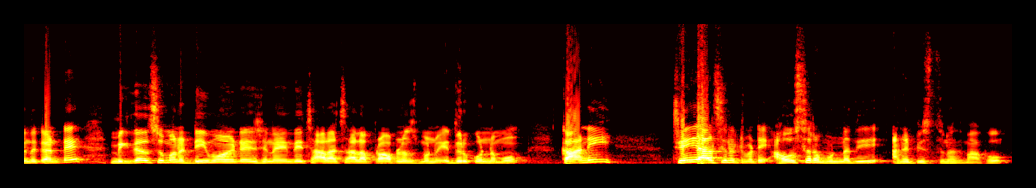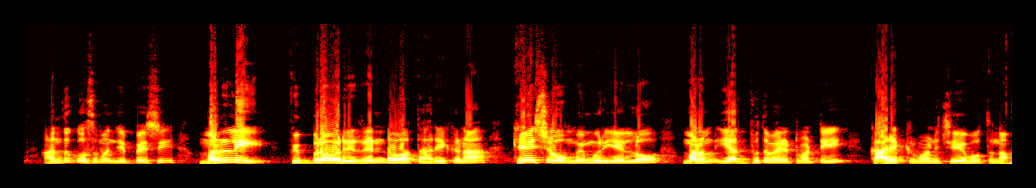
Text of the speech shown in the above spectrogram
ఎందుకంటే మీకు తెలుసు మన డిమానిటైజేషన్ అయింది చాలా చాలా ప్రాబ్లమ్స్ మనం ఎదుర్కొన్నాము. కానీ చేయాల్సినటువంటి అవసరం ఉన్నది అనిపిస్తున్నది మాకు. అందుకోసం అని చెప్పేసి మళ్ళీ ఫిబ్రవరి రెండవ తారీఖున కేశవ్ మెమోరియల్లో మనం ఈ అద్భుతమైనటువంటి కార్యక్రమాన్ని చేయబోతున్నాం.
